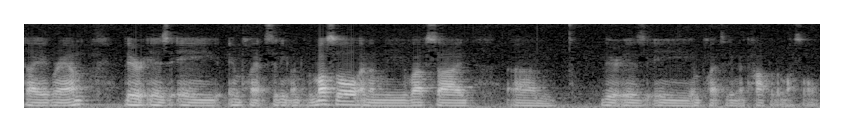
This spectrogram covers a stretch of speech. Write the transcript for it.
diagram, there is a implant sitting under the muscle, and on the left side, um, there is a implant sitting on top of the muscle.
